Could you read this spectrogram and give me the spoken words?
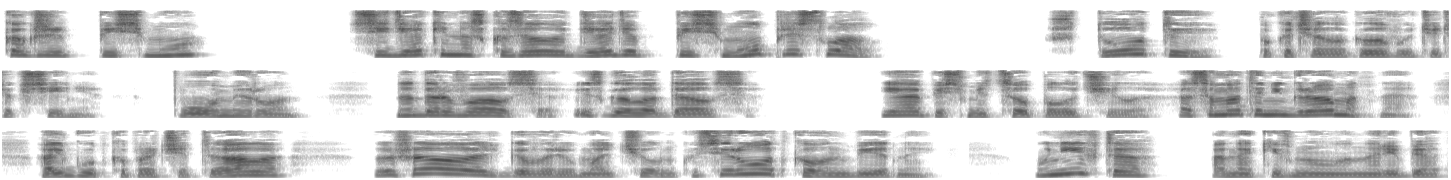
как же письмо? Сидякина сказала, дядя письмо прислал. Что ты? — покачала головой тетя Ксения. Помер он, надорвался, изголодался. Я письмецо получила, а сама-то неграмотная. Альгутка прочитала. Жаль, говорю, мальчонку, сиротка он бедный. У них-то она кивнула на ребят.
